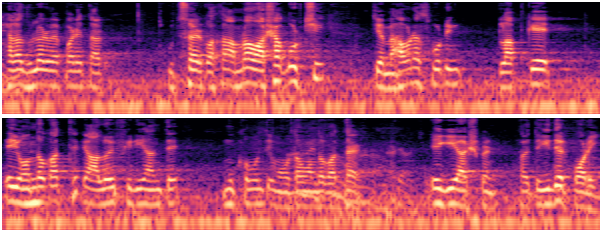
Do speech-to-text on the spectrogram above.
খেলাধুলার ব্যাপারে তার উৎসাহের কথা আমরাও আশা করছি যে মেহাবানা স্পোর্টিং ক্লাবকে এই অন্ধকার থেকে আলোয় ফিরিয়ে আনতে মুখ্যমন্ত্রী মমতা বন্দ্যোপাধ্যায় এগিয়ে আসবেন হয়তো ঈদের পরেই।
